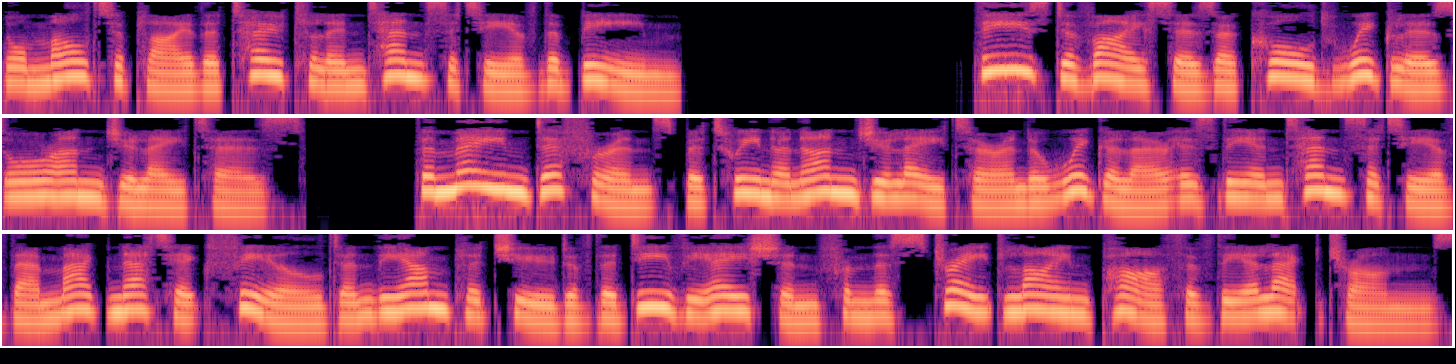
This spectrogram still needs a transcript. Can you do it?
or multiply the total intensity of the beam. These devices are called wigglers or undulators. The main difference between an undulator and a wiggler is the intensity of their magnetic field and the amplitude of the deviation from the straight line path of the electrons.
